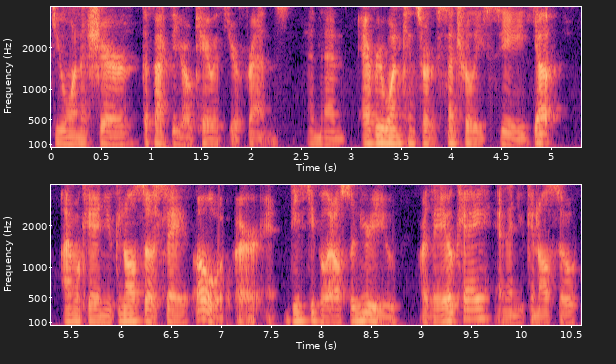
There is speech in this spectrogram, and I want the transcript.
Do you want to share the fact that you're okay with your friends?" And then everyone can sort of centrally see, "Yep, I'm okay." And you can also say, "Oh, are, these people are also near you. Are they okay?" And then you can also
